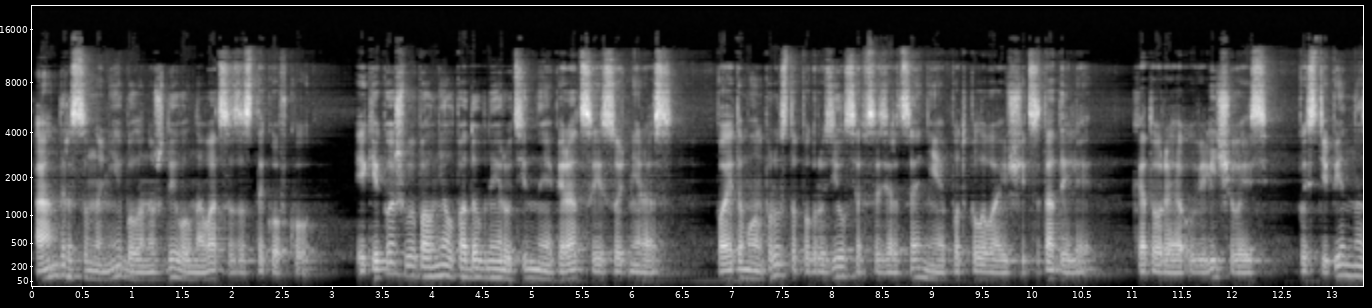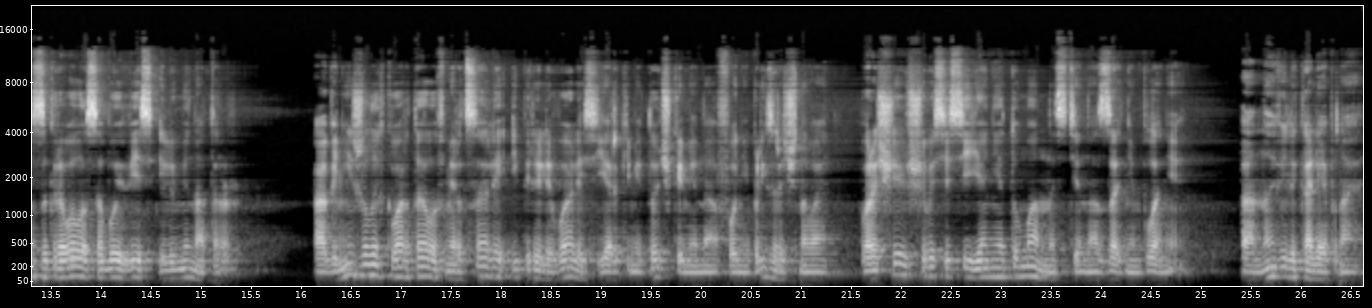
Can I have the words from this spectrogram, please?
Андерсону не было нужды волноваться за стыковку. Экипаж выполнял подобные рутинные операции сотни раз, поэтому он просто погрузился в созерцание подплывающей цитадели, которая, увеличиваясь, постепенно закрывала собой весь иллюминатор. Огни жилых кварталов мерцали и переливались яркими точками на фоне призрачного, вращающегося сияния туманности на заднем плане. Она великолепна.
